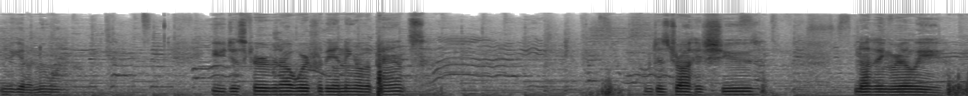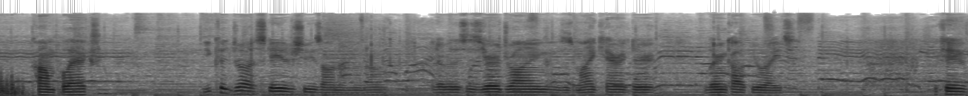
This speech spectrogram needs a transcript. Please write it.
Need to get a new one. You just curve it outward for the ending of the pants. And just draw his shoes. Nothing really complex. You could draw skater shoes on him, you know. Whatever, this is your drawing, this is my character. Learn copyrights. Okay,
